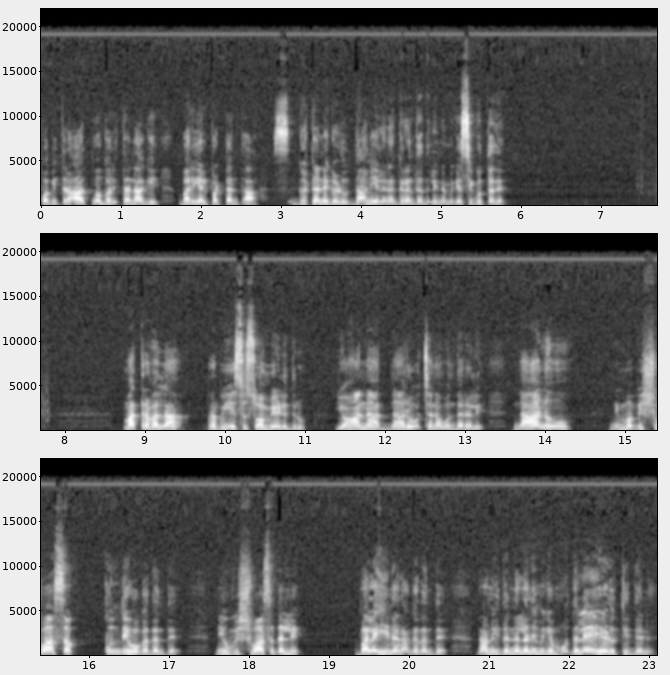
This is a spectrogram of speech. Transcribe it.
ಪವಿತ್ರಾತ್ಮ ಭರಿತನಾಗಿ ಬರೆಯಲ್ಪಟ್ಟಂತ ಘಟನೆಗಳು ದಾನಿಯೇಲನ ಗ್ರಂಥದಲ್ಲಿ ನಮಗೆ ಸಿಗುತ್ತದೆ. ಮಾತ್ರವಲ್ಲ, ಪ್ರಭು ಯೇಸುಸ್ವಾಮಿ ಹೇಳಿದ್ರು ಯೋಹಾನ ಹದಿನಾರು ವಚನ ಒಂದರಲ್ಲಿ, ನಾನು ನಿಮ್ಮ ವಿಶ್ವಾಸ ಕುಂದಿ ಹೋಗದಂತೆ, ನೀವು ವಿಶ್ವಾಸದಲ್ಲಿ ಬಲಹೀನರಾಗದಂತೆ, ನಾನು ಇದನ್ನೆಲ್ಲ ನಿಮಗೆ ಮೊದಲೇ ಹೇಳುತ್ತಿದ್ದೇನೆ.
